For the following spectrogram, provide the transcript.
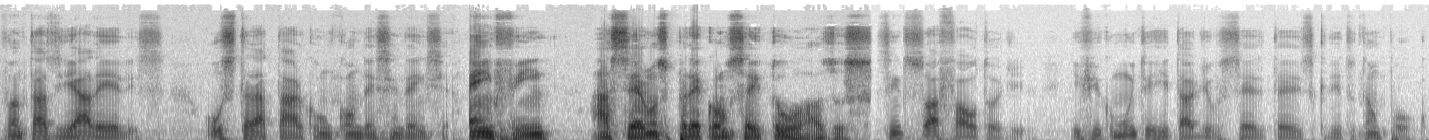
fantasiar eles, os tratar com condescendência. Enfim, a sermos preconceituosos. Sinto sua falta, Odir, e fico muito irritado de você ter escrito tão pouco.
